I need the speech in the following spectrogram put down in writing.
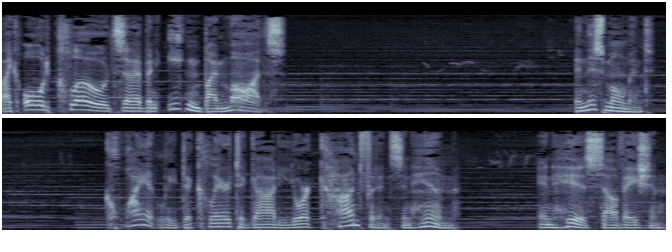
like old clothes that have been eaten by moths. In this moment, quietly declare to God your confidence in Him and His salvation.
